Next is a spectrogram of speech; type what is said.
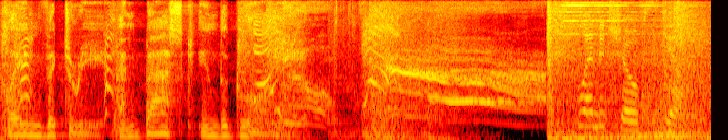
Claim victory and bask in the glory. Splendid show of skill.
